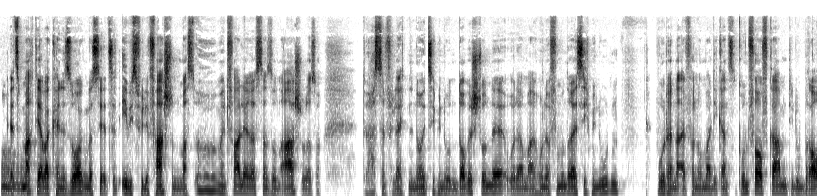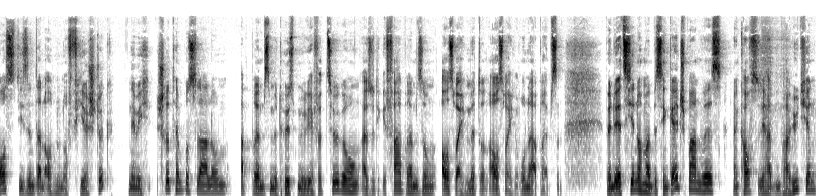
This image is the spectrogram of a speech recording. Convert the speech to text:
Oh. Jetzt mach dir aber keine Sorgen, dass du jetzt ewig viele Fahrstunden machst. Oh, mein Fahrlehrer ist dann so ein Arsch oder so. Du hast dann vielleicht eine 90 Minuten Doppelstunde oder mal 135 Minuten, wo dann einfach nochmal die ganzen Grundvoraufgaben, die du brauchst, die sind dann auch nur noch vier Stück nämlich Schritttemposlalom, Abbremsen mit höchstmöglicher Verzögerung, also die Gefahrbremsung, Ausweichen mit und Ausweichen ohne Abbremsen. Wenn du jetzt hier nochmal ein bisschen Geld sparen willst, dann kaufst du dir halt ein paar Hütchen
